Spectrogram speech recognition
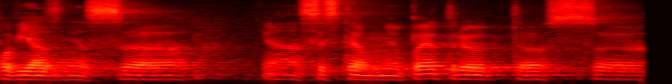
пов'язані з е, системами Patriot, з е,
